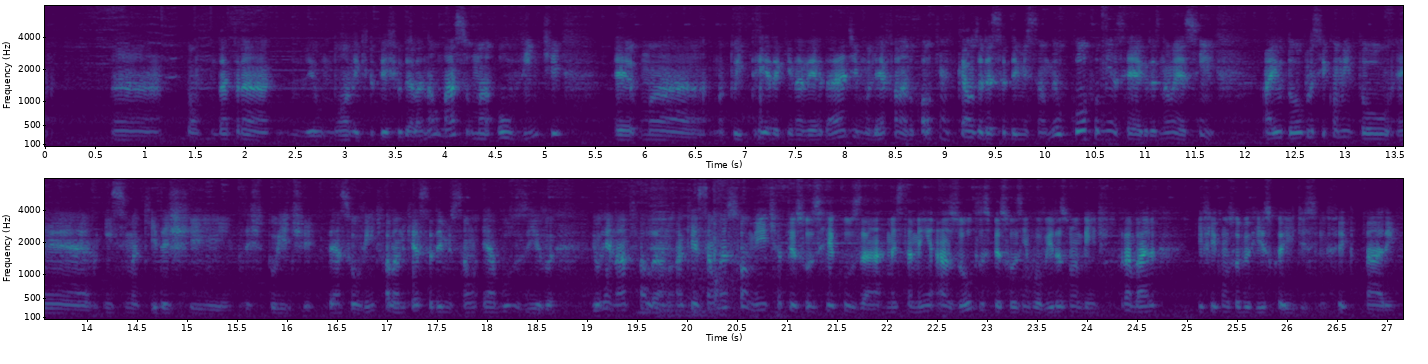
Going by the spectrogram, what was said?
a. Bom, não dá pra ver o nome aqui do perfil dela, não, mas uma ouvinte é, uma, uma twitteira aqui, na verdade, mulher falando, qual que é a causa dessa demissão? Meu corpo, minhas regras, não é assim? Aí o Douglas se comentou é, em cima aqui deste, deste tweet dessa ouvinte falando que essa demissão é abusiva. E o Renato falando, a questão não é somente a pessoa se recusar, mas também as outras pessoas envolvidas no ambiente de trabalho que ficam sob o risco aí de se infectarem.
